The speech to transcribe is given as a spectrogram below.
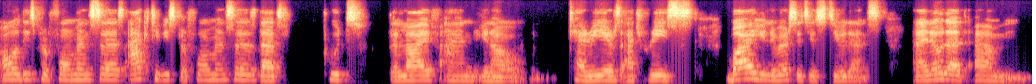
all these performances, activist performances that put the life and you know careers at risk by university students. And I know that um,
